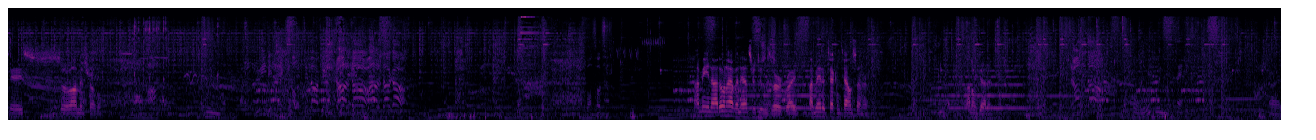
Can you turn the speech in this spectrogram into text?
Okay, so I'm in trouble. I mean, I don't have an answer to the Zerg, right? I made a tech and town center. I don't get it. Alright.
